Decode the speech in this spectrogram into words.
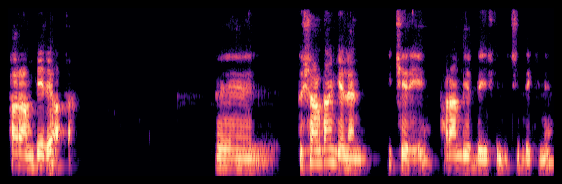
Param biri ata. Ee, dışarıdan gelen içeriği param bir değişkenin içindekini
